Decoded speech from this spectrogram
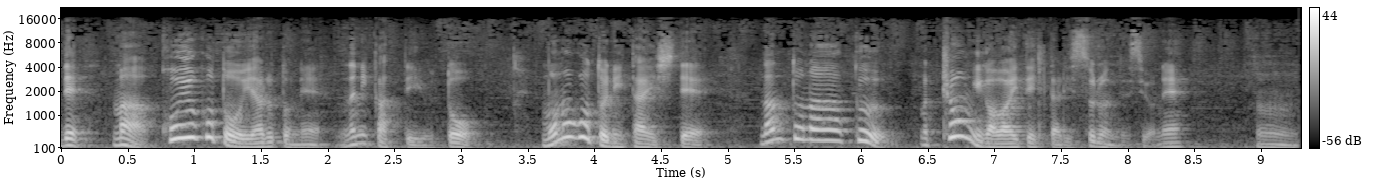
でまあこういうことをやるとね何かっていうと物事に対してなんとなく興味が湧いてきたりするんですよね。うん、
